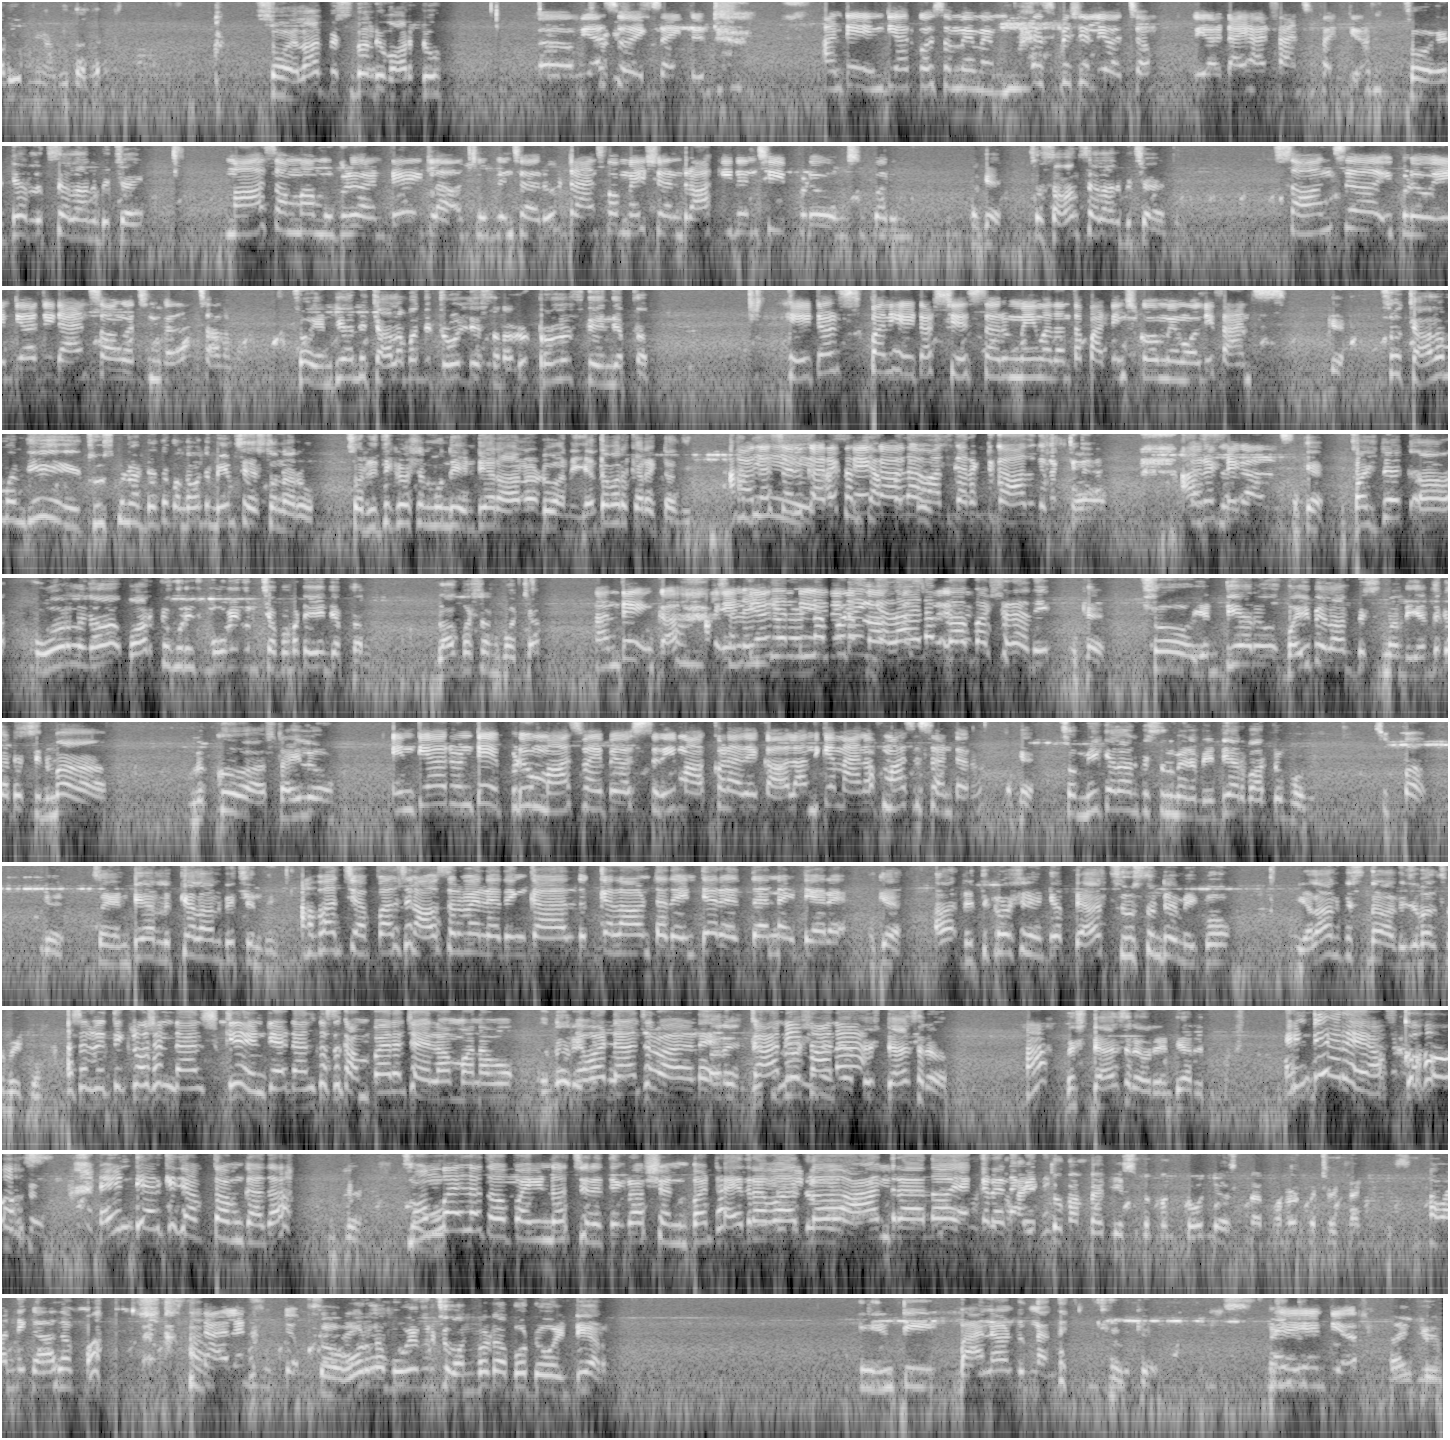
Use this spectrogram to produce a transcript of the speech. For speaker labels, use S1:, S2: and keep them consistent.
S1: అడుగుతాను సో ఎలా అనిపిస్తుంది అండి war two?
S2: We're so excited అంటే ఎన్టీఆర్ కోసమే మేము ఎస్పెషల్లీ వచ్చాం. We're die hard fans of NTR.
S1: So NTR looks ఎలా అనిపించాయి?
S2: మా సమ్మ ముగ్గురు అంటే ఇట్లా చూపించారు. ట్రాన్స్ఫర్మేషన్ రాఖీ నుంచి ఇప్పుడు సూపర్
S1: ఓకే సో సాంగ్స్ ఎలా అనిపించాయండి?
S2: సాంగ్స్ ఇప్పుడు ఎన్టీఆర్ ది డాన్స్ సాంగ్ వచ్చింది కదా చాలా బాగుంది.
S1: సో ఎన్టీఆర్ని చాలా మంది ట్రోల్ చేస్తున్నారు. ట్రోలర్స్కి ఏం చెప్తారు?
S2: హేటర్స్ పని హేటర్స్ చేస్తారు. మేము అదంతా పట్టించుకో మేము ఓన్లీ ఫ్యాన్స్
S1: ఓకే సో చాలా మంది చూసుకున్నట్టయితే కొంతమంది మేమ్స్ వేస్తున్నారు సో రితిక్ రోషన్ ముందు ఎన్టీఆర్ ఆనాడు అని. ఎంతవరకు కరెక్ట్ అది?
S2: అది అసలు కరెక్టే కాదు.
S3: అది కరెక్ట్ కాదు. కరెక్ట్
S2: కరెక్టే కాదు.
S1: ఓకే ఫస్ట్ డే ఓవరాల్గా వార్ టూ గురించి మూవీ గురించి చెప్పమంటే ఏం చెప్తారు? బ్లాక్ బస్టర్ అనుకోవచ్చా?
S2: అంతే ఇంకా.
S3: అది.
S1: ఓకే సో ఎన్టీఆర్ వైబ్ ఎలా అనిపిస్తుంది అండి ఎందుకంటే సినిమా లుక్ స్టైల్
S2: ఎన్టీఆర్ ఉంటే ఎప్పుడు మాస్ వైపే వస్తుంది మాకు కూడా అదే కావాలి. అందుకే మ్యాన్ ఆఫ్ మాసెస్ అంటారు.
S1: ఓకే సో మీకు ఎలా అనిపిస్తుంది madam NTR war two movie?
S3: Super.
S1: Okay so NTR look ఎలా అనిపించింది?
S3: అబ్బా చెప్పాల్సిన అవసరమే లేదు. ఇంకా లుక్ ఎలా ఉంటది? ఎన్టీఆర్ ఎత్తన్న ఎన్టీఆర్.
S1: ఓకే ఆ రితిక్ రోషన్ ఎన్టీఆర్ డాన్స్ చూస్తుంటే మీకు ఎలా అనిపిస్తుంది ఆ విజువల్స్ మీకు?
S3: అసలు రితిక్ రోషన్ డాన్స్కి ఎన్టీఆర్ డాన్స్కి కంపేర్ చేయలేం మనము. ఎవరు డాన్సర్ వాళ్ళే కానీ మన
S1: డాన్సర్ ఎవరు? బెస్ట్ డాన్సర్ ఎవరు? ఎన్టీఆర్
S3: ఎన్టీఆర్ ఆఫ్ కోర్స్ ఎన్టీఆర్కి చెప్తాం కదా. ముంబైలో తోపు అయ్యిండొచ్చు రితిక్ రోషన్ బట్ హైదరాబాద్లో ఆంధ్రాలో ఎక్కడైనా
S4: కంపేర్ చెప్పేసి
S3: అవన్నీ కాదమ్మా.
S2: టాలెంట్ ముఖ్యం.
S1: సో ఓవరాల్ మూవీ గురించి వన్ వర్డ్ అబౌట్ ఎన్టీఆర్
S3: ఏంటి? బాగానే ఉంటుంది అంతే
S1: ఓకే
S2: ఎన్టీఆర్
S1: థ్యాంక్ యూ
